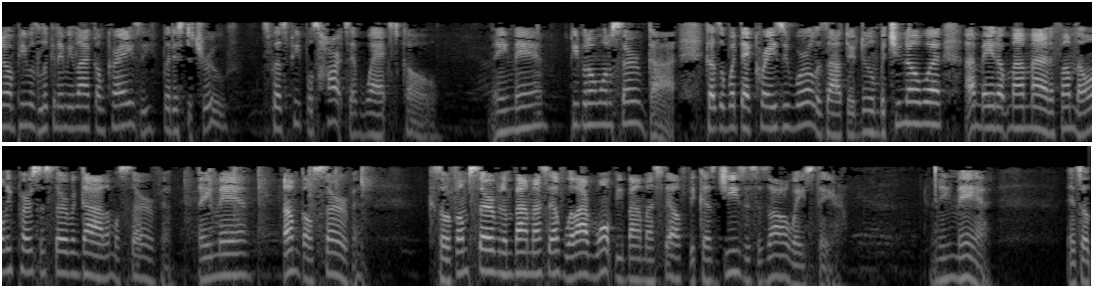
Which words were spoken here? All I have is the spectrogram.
know, people's looking at me like I'm crazy, but it's the truth. It's because people's hearts have waxed cold. Amen. People don't want to serve God because of what that crazy world is out there doing. But you know what? I made up my mind. If I'm the only person serving God, I'm going to serve Him. Amen. I'm going to serve Him. So if I'm serving Him by myself, well, I won't be by myself because Jesus is always there. Amen. And so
